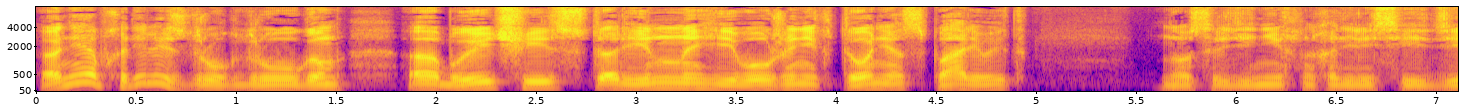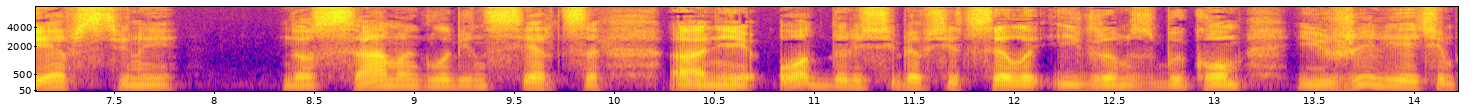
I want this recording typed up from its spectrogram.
они обходились друг другом, обычаи старинные, его уже никто не оспаривает. Но среди них находились и девственные, до самых глубин сердца они отдали себя всецело играм с быком и жили этим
